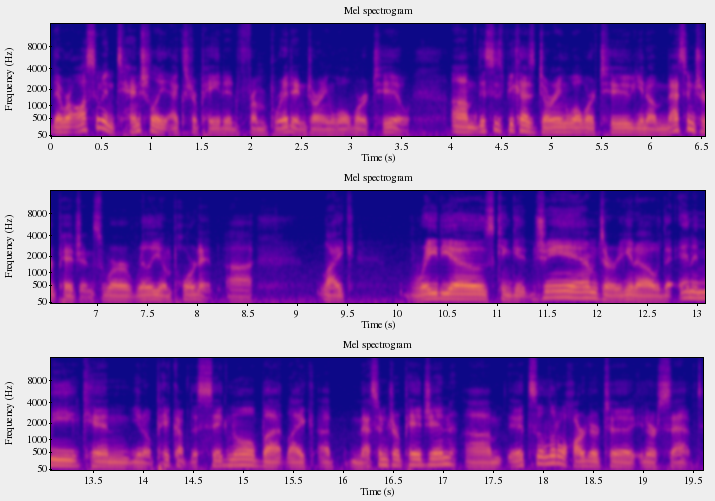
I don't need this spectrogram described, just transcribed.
They were also intentionally extirpated from Britain during World War II. Um, this is because during World War II, you know, messenger pigeons were really important. Uh, like radios can get jammed, or you know, the enemy can you know pick up the signal, but like a messenger pigeon, um, it's a little harder to intercept.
